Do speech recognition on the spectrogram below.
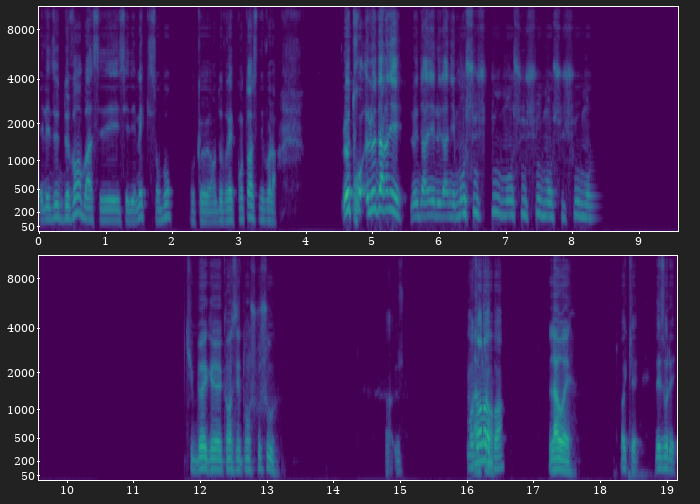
Et les deux devant, bah, c'est des mecs qui sont bons. Donc euh, on devrait être content à ce niveau-là. Le, le dernier, le dernier, le dernier, mon chouchou, mon chouchou, mon chouchou, mon. Tu bugs euh, quand c'est ton chouchou. Ah, m'entends là ou pas? Là, ouais. Ok, désolé.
